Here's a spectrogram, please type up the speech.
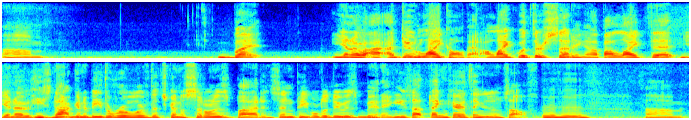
Um, but you know, I, I do like all that. I like what they're setting up. I like that you know he's not going to be the ruler that's going to sit on his butt and send people to do his bidding. He's up taking care of things himself. Mm-hmm. Um,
